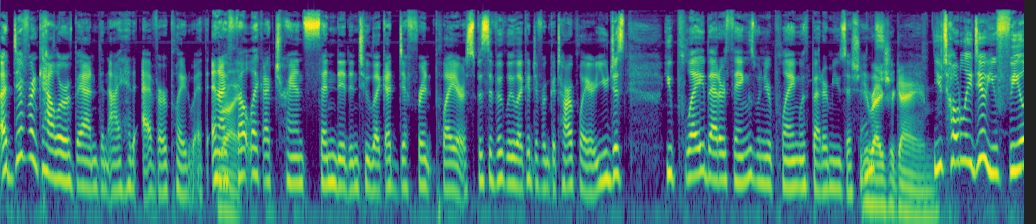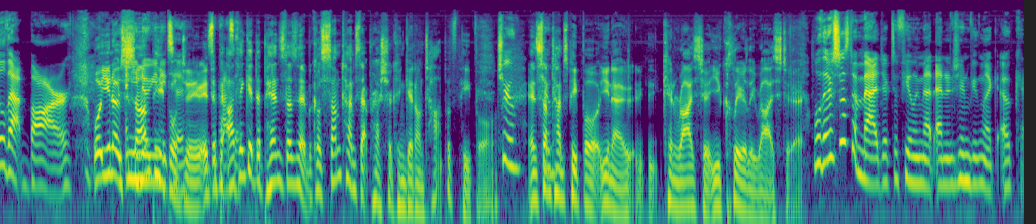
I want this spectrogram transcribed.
a different caliber of band than I had ever played with, and I felt like I transcended into like a different player, specifically like a different guitar player. You just you play better things when you're playing with better musicians. you raise your game. You totally do. You feel that bar. Well, you know, you some know you people do. It I think it depends, doesn't it? Because sometimes that pressure can get on top of people. True, And true. sometimes people, you know, can rise to it. You clearly rise to it. Well, there's just a magic to feeling that energy and being like, okay,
